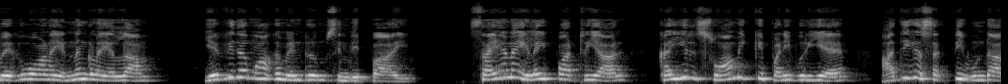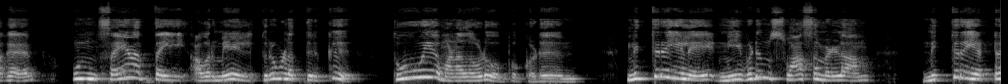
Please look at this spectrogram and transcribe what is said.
வெகுவான எண்ணங்களை எல்லாம் எவ்விதமாகும் என்றும் சிந்திப்பாய். சயன இலைப்பாற்றியால் கையில் சுவாமிக்கு பணிபுரிய அதிக சக்தி உண்டாக உன் சயனத்தை அவர் மேல் திருவுளத்திற்கு தூய மனதோடு ஒப்புக்கொடு. நித்திரையிலே நீ விடும் சுவாசமெல்லாம் நித்திரையற்ற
